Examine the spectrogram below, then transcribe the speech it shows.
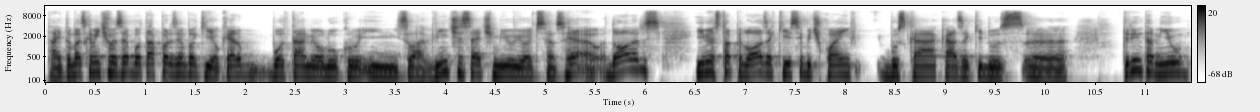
Tá? Então basicamente você vai botar, por exemplo, aqui, eu quero botar meu lucro em, sei lá, 27.800 dólares e meu stop loss aqui, se Bitcoin buscar a casa aqui dos uh, 30 mil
